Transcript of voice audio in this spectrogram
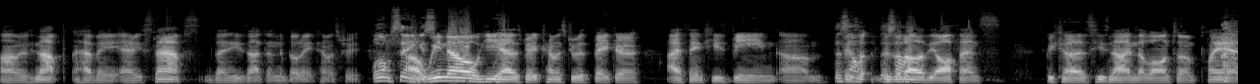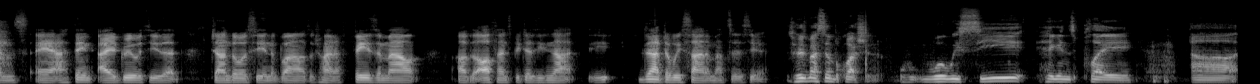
Um, if he's not having any snaps, then he's not going to build any chemistry. What I'm saying Uh, is, we know he has great chemistry with Baker. I think he's being um, fizzled, not- fizzled not- out of the offense because he's not in the long term plans. and I think I agree with you that John Dorsey and the Browns are trying to phase him out of the offense because he's not he, not to re-sign him after this year. so here's my simple question: Will we see Higgins play uh,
